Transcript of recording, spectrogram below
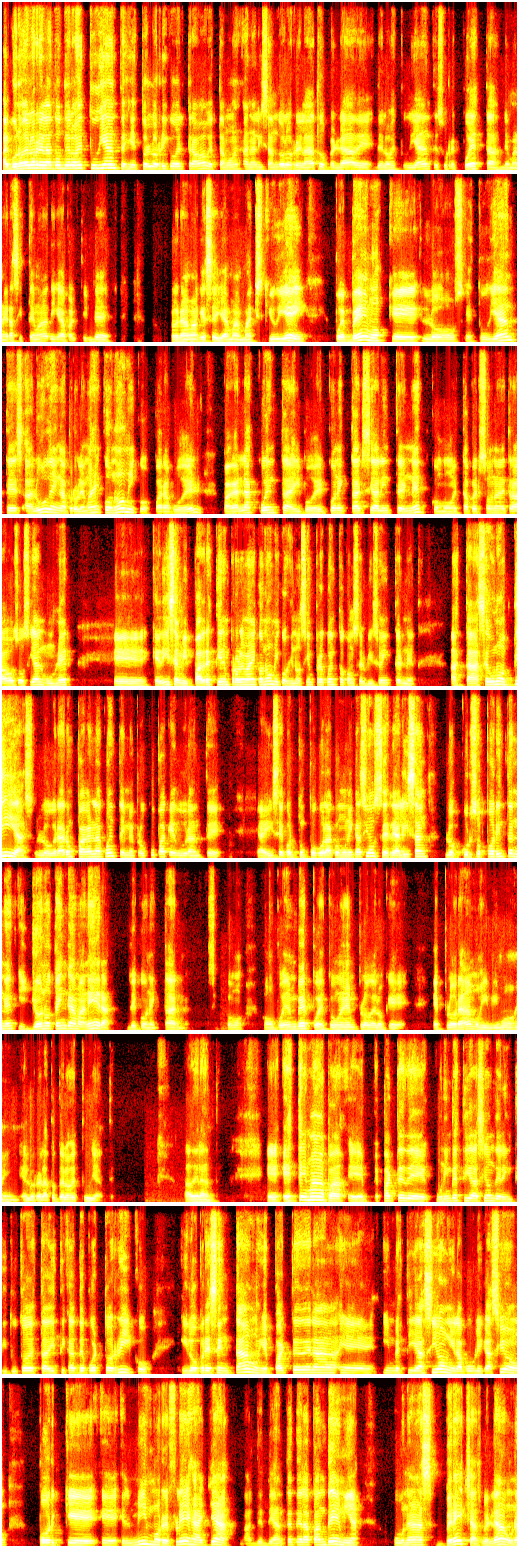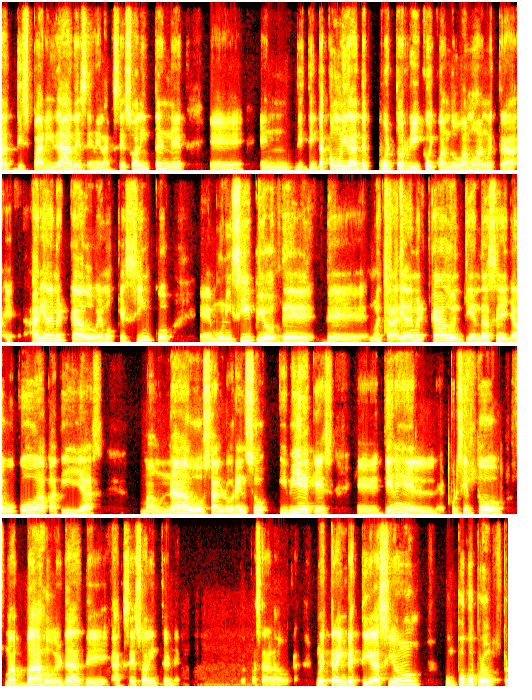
Algunos de los relatos de los estudiantes, y esto es lo rico del trabajo, estamos analizando los relatos, ¿verdad?, de, los estudiantes, sus respuestas de manera sistemática a partir de un programa que se llama MaxQDA, pues vemos que los estudiantes aluden a problemas económicos para poder pagar las cuentas y poder conectarse al internet, como esta persona de trabajo social, mujer, eh, que dice, mis padres tienen problemas económicos y no siempre cuento con servicio de internet hasta hace unos días lograron pagar la cuenta y me preocupa que durante, ahí se cortó un poco la comunicación, se realizan los cursos por internet y yo no tenga manera de conectarme. como, pueden ver, pues esto es un ejemplo de lo que exploramos y vimos en, los relatos de los estudiantes. Adelante. Eh, este mapa eh, es parte de una investigación del Instituto de Estadísticas de Puerto Rico y lo presentamos y es parte de la eh, investigación y la publicación porque eh, el mismo refleja ya desde antes de la pandemia unas brechas, ¿verdad? Unas disparidades en el acceso al Internet eh, en distintas comunidades de Puerto Rico y cuando vamos a nuestra área de mercado vemos que cinco municipios de, de, nuestra área de mercado, entiéndase Yabucoa, Patillas, Maunabo, San Lorenzo y Vieques eh, tienen el por ciento más bajo, ¿verdad?, de acceso al Internet. Puedes pasar a la otra. nuestra investigación un poco profunda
